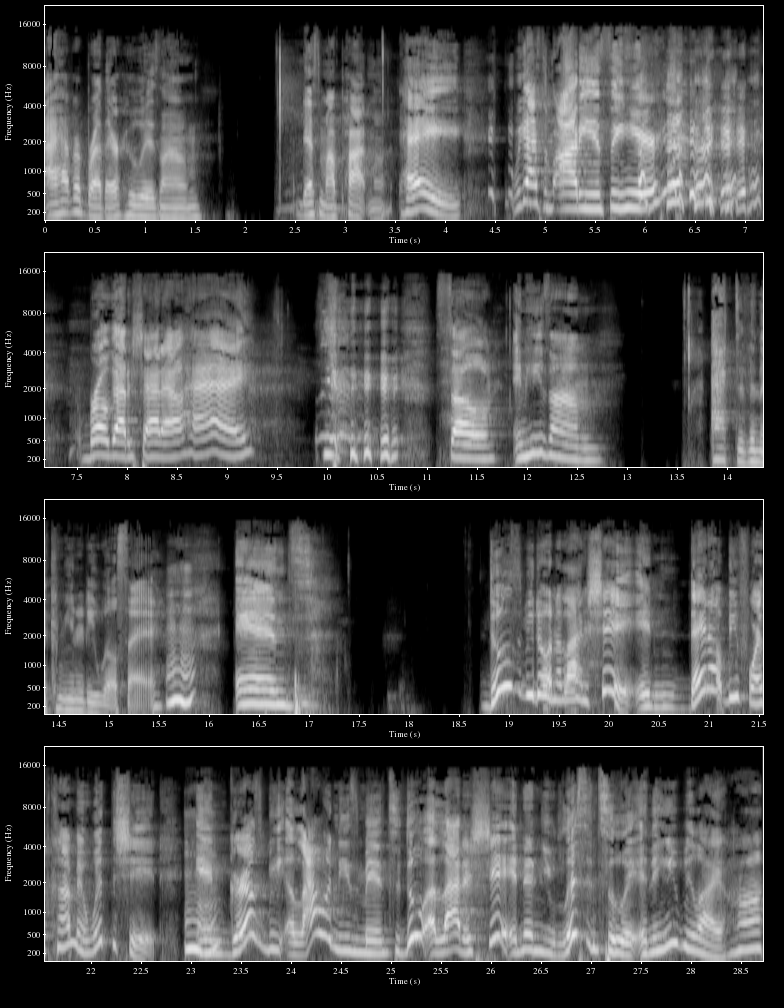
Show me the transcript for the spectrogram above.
I have a brother who is um that's my partner. Hey, we got some audience in here. Bro got a shout out. Hey. so and he's um active in the community, we'll say. Mhm. And dudes be doing a lot of shit and they don't be forthcoming with the shit. Mhm. And girls be allowing these men to do a lot of shit and then you listen to it and then you be like, huh?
